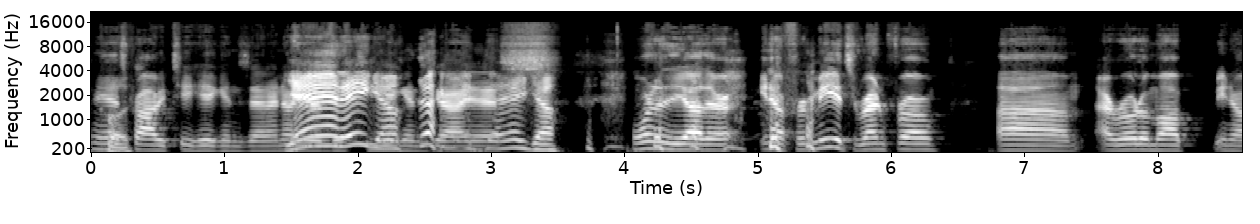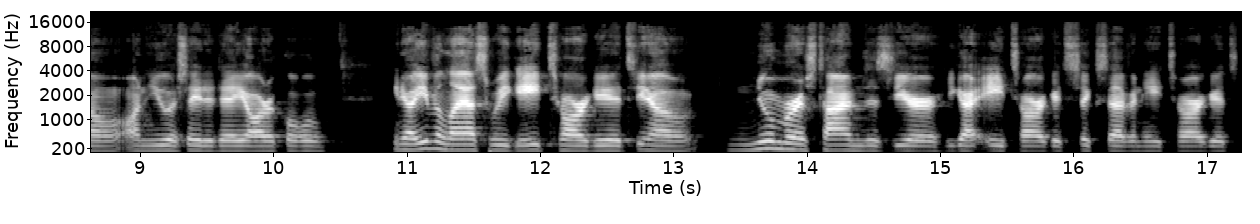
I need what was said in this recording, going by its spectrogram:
Yeah, Close. it's probably Tee Higgins then. I know. Yeah, there you T. go. Higgins guy. there you go. One or the other. You know, for me, it's Renfrow. Um, I wrote him up, you know, on USA Today article. You know, even last week, eight targets. You know, numerous times this year, he got eight targets, six, seven, eight targets.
